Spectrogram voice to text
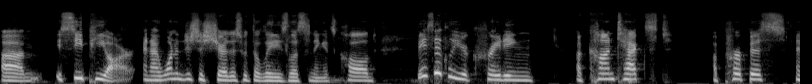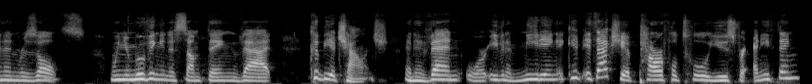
um, CPR. And I wanted just to share this with the ladies listening. It's called basically you're creating a context, a purpose, and then results when you're moving into something that could be a challenge, an event, or even a meeting. It could, it's actually a powerful tool used for anything.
